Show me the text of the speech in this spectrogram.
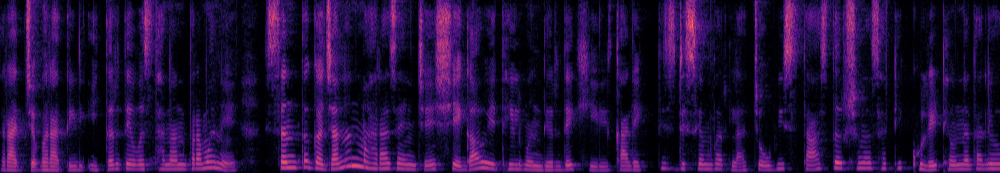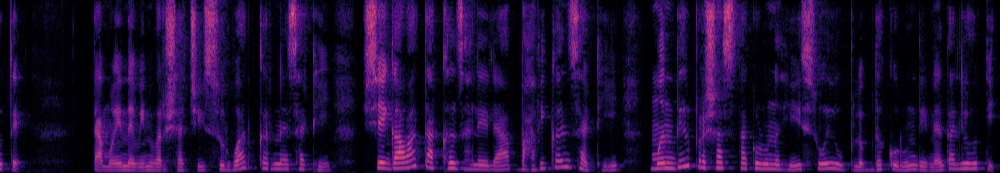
राज्यभरातील इतर देवस्थानांप्रमाणे संत गजानन महाराज यांचे शेगाव येथील मंदिर देखील काल एकतीस डिसेंबरला चोवीस तास दर्शनासाठी खुले ठेवण्यात आले होते. त्यामुळे नवीन वर्षाची सुरुवात करण्यासाठी शेगावात दाखल झालेल्या भाविकांसाठी मंदिर प्रशासनाकडूनही सोय उपलब्ध करून देण्यात आली होती.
